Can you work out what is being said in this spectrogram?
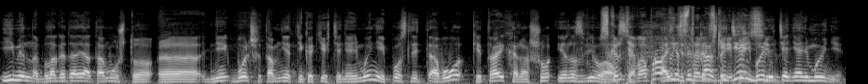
Именно благодаря тому, что э, не, больше там нет никаких Тяньаньмыней, после того Китай хорошо и развивался. Скажите, а, а если каждый день были Тяньаньмыни,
